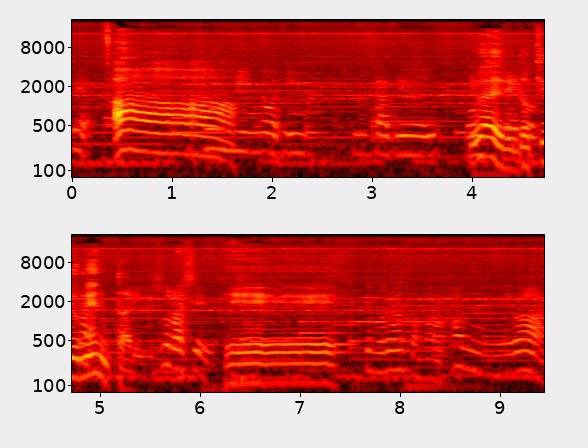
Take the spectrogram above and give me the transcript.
じゃなくてあ本人のインタビューあいわゆるドキュメンンタリー。そうらしいですへえでもなんかまあ本人は、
